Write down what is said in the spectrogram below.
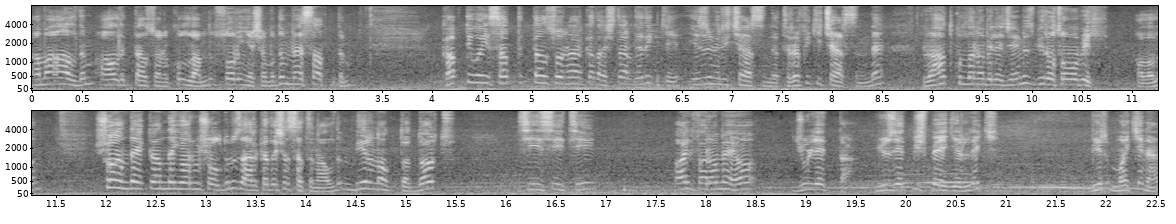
Ama aldım. Aldıktan sonra kullandım. Sorun yaşamadım ve sattım. Captiva'yı sattıktan sonra arkadaşlar dedik ki İzmir içerisinde, trafik içerisinde rahat kullanabileceğimiz bir otomobil alalım. Şu anda ekranda görmüş olduğunuz arkadaşı satın aldım. 1.4 TCT Alfa Romeo Giulietta 170 beygirlik bir makine.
